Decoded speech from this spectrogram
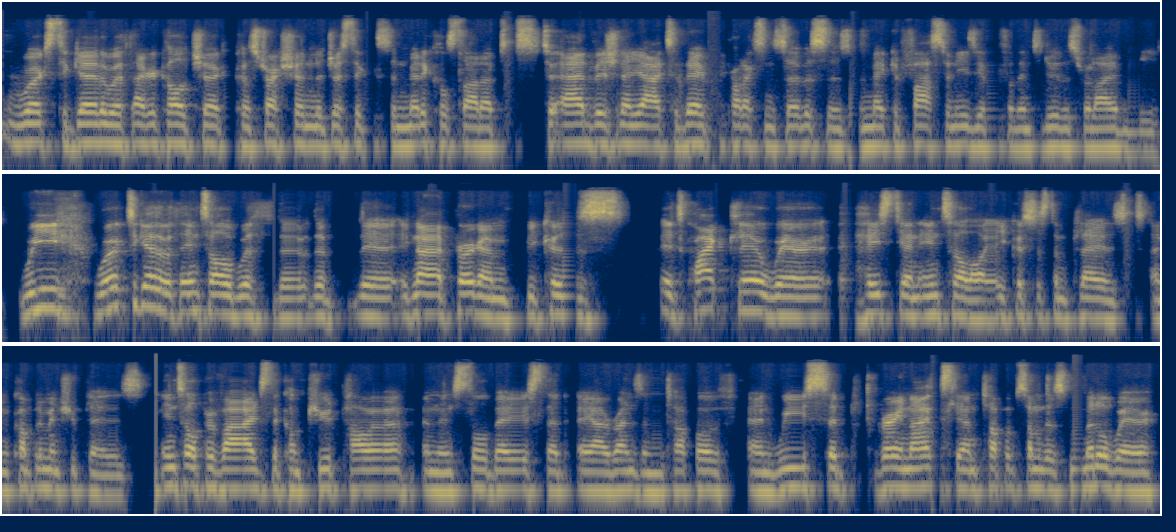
works together with agriculture, construction, logistics, and medical startups to add Vision AI to their products and services and make it faster and easier for them to do this reliably. We work together with Intel with the, the, the Ignite program because it's quite clear where Hasty and Intel are ecosystem players and complementary players. Intel provides the compute power and the install base that AI runs on top of, and we sit very nicely on top of some of this middleware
